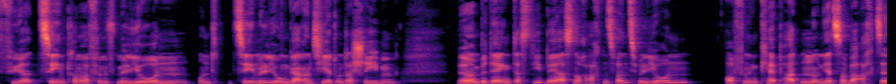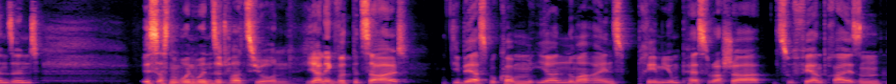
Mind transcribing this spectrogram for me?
für 10,5 Millionen und 10 Millionen garantiert unterschrieben. Wenn man bedenkt, dass die Bears noch 28 Millionen offenen Cap hatten und jetzt noch bei 18 sind, ist das eine Win-Win-Situation. Yannick wird bezahlt, die Bears bekommen ihren Nummer 1 Premium Pass Rusher zu fairen Preisen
